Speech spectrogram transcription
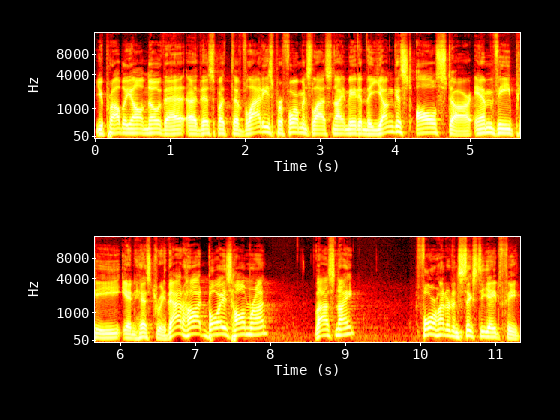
you probably all know that uh, this, but the Vladdy's performance last night made him the youngest All Star MVP in history. That hot boy's home run last night, 468 feet.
